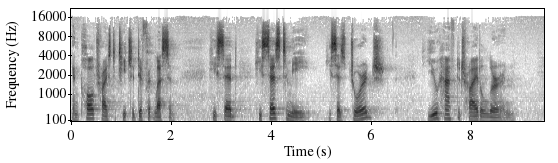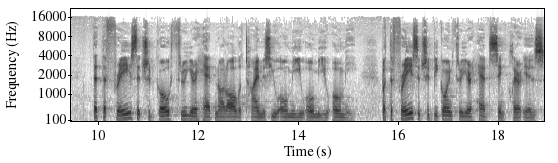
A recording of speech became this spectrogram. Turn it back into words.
And Paul tries to teach a different lesson. He said, he says to me, he says, George, you have to try to learn that the phrase that should go through your head not all the time is, You owe me, you owe me, you owe me. But the phrase that should be going through your head, Sinclair, is,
